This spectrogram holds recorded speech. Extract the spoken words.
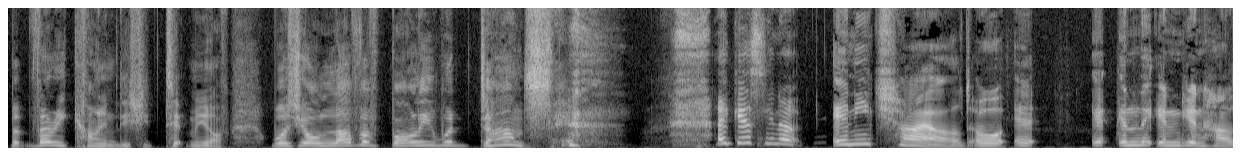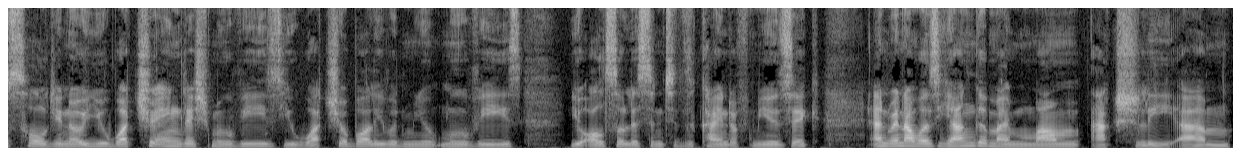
but very kindly she tipped me off, was your love of Bollywood dancing. I guess, you know, any child or i- in the Indian household, you know, you watch your English movies, you watch your Bollywood mu- movies, you also listen to the kind of music. And when I was younger, my mom actually um,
